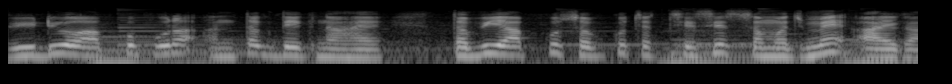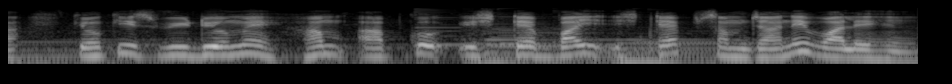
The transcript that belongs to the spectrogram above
वीडियो आपको पूरा अंत तक देखना है। तभी आपको सब कुछ अच्छे से समझ में आएगा, क्योंकि इस वीडियो में हम आपको स्टेप बाय स्टेप समझाने वाले हैं।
